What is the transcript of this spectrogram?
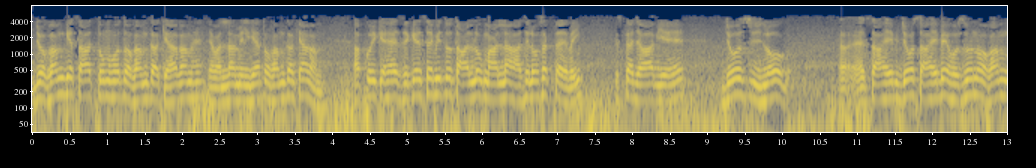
جو غم کے ساتھ تم ہو تو غم کا کیا غم ہے؟ جب اللہ مل گیا تو غم کا کیا غم؟ اب کوئی کہے ذکر سے بھی تو تعلق معلّہ حاصل ہو سکتا ہے بھائی۔ اس کا جواب یہ ہے، جو لوگ، صاحب، جو صاحب حضن و غم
